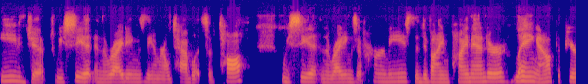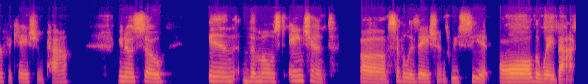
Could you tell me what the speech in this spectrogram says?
Egypt, we see it in the writings, the Emerald Tablets of Thoth. We see it in the writings of Hermes, the divine Pymander, laying out the purification path. You know, so in the most ancient of civilizations, we see it all the way back.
